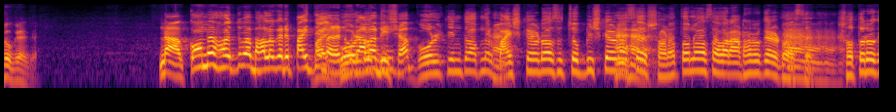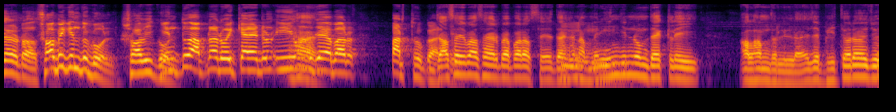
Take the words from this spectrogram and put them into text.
ঠকে যায়। না কমে হয়তো বা ভালো গাড়ি পাইতে পারেন ওটা আলাদা হিসাব। গোল্ড কিন্তু আপনার বাইশ ক্যারেটও আছে চব্বিশ ক্যারেট হ্যাঁ, আছে হ্যাঁ। সনাতনও আছে আবার আঠারো ক্যারেটও আছে হ্যাঁ, হ্যাঁ, সতেরো ক্যারেটও আছে। সবই কিন্তু গোল্ড সবই গোল্ড কিন্তু আপনার ওই ক্যারেট ই অনুযায়ী আবার পার্থক্য যাচাই বাছাইয়ের ব্যাপার আছে। দেখেন আপনার ইঞ্জিন রুম দেখলেই আলহামদুলিল্লাহ। এই যে ভিতরে ওই যে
